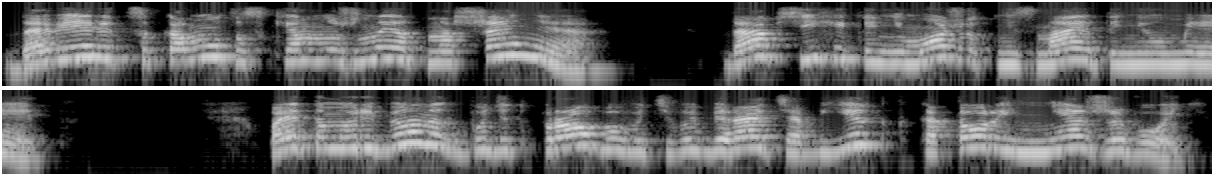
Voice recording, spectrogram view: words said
довериться кому-то, с кем нужны отношения, да, психика не может, не знает и не умеет. Поэтому ребенок будет пробовать выбирать объект, который не живой.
